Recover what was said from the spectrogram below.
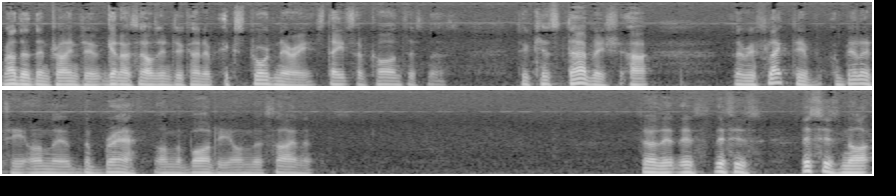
Rather than trying to get ourselves into kind of extraordinary states of consciousness, to establish uh, the reflective ability on the, the breath, on the body, on the silence. So that this this is this is not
